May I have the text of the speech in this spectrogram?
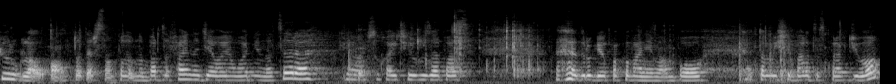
Pure Glow. O, to też są podobno bardzo fajne, działają ładnie na cerę. Ja mam, słuchajcie, już zapas drugie opakowanie mam, bo to mi się bardzo sprawdziło.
